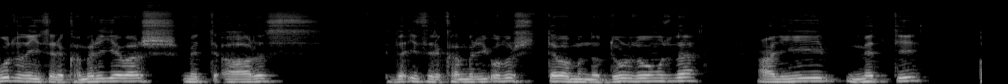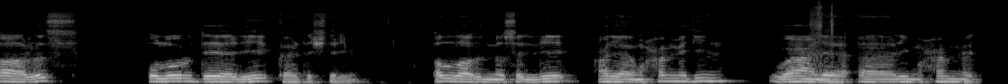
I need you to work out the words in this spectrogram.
Burada da izleri kameriye var. Metti arız da izleri kameri olur. Devamında durduğumuzda Ali Metti arız olur değerli kardeşlerim. Allahümme salli ala Muhammedin ve ala ali Muhammed.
